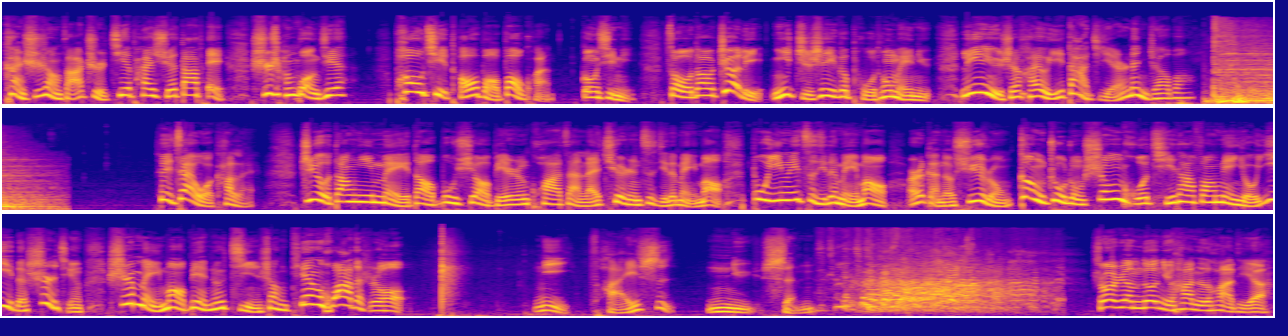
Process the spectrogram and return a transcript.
看时尚杂志，街拍学搭配，时常逛街，抛弃淘宝爆款。恭喜你，走到这里，你只是一个普通美女，离女神还有一大截呢，你知道不？所以，在我看来，只有当你美到不需要别人夸赞来确认自己的美貌，不因为自己的美貌而感到虚荣，更注重生活其他方面有益的事情，使美貌变成锦上添花的时候，你才是女神。说了这么多女汉子的话题啊，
